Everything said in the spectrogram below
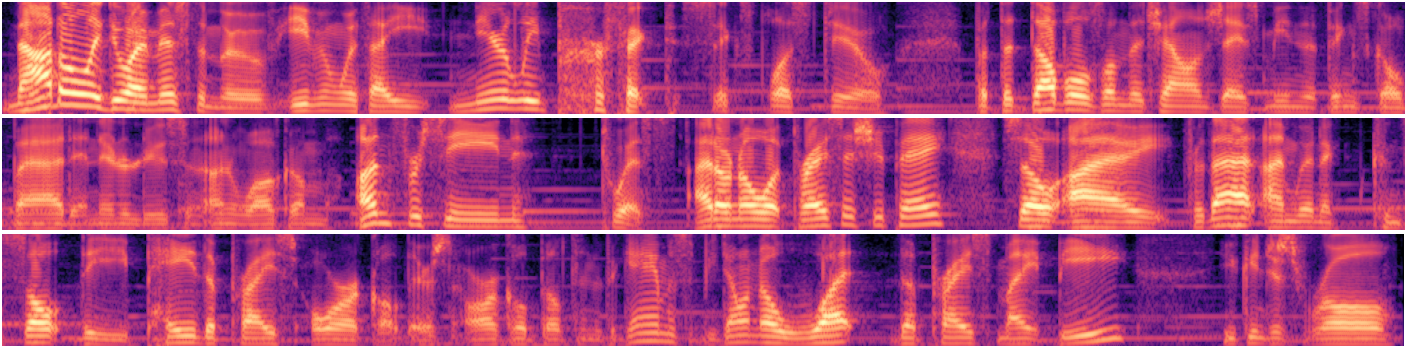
Not only do I miss the move, even with a nearly perfect 6 plus 2, but the doubles on the challenge dice mean that things go bad and introduce an unwelcome, unforeseen twist. I don't know what price I should pay, so I for that I'm going to consult the pay the price oracle. There's an oracle built into the game, so if you don't know what the price might be, you can just roll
